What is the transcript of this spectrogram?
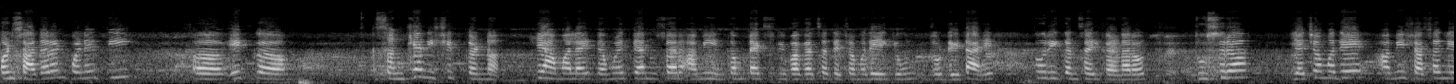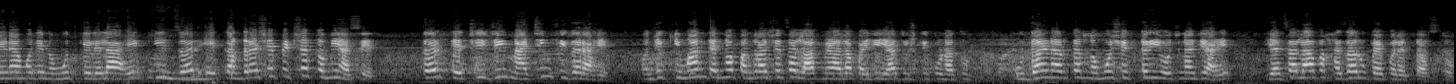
पण साधारणपणे ती एक संख्या निश्चित करणं हे आम्हाला आहे. त्यामुळे त्यानुसार आम्ही इन्कम टॅक्स विभागाचा त्याच्यामध्ये हे घेऊन जो डेटा आहे तो रिकन्साईल करणार आहोत. दुसरं याच्यामध्ये आम्ही शासन निर्णयामध्ये नमूद केलेलं आहे की जर एक पंधराशे पेक्षा कमी असेल तर त्याची जी मॅचिंग फिगर आहे म्हणजे किमान त्यांना पंधराशेचा लाभ मिळाला पाहिजे या दृष्टिकोनातून. उदाहरणार्थ नमो शेतकरी योजना जी आहे याचा लाभ हजार रुपयापर्यंत असतो.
